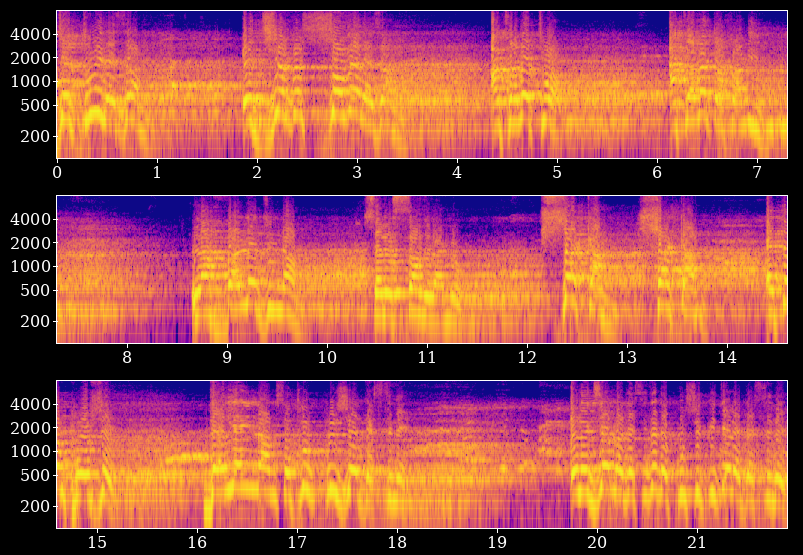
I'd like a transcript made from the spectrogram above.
détruire les âmes. Et Dieu veut sauver les âmes à travers toi, à travers ta famille. La valeur d'une âme, c'est le sang de l'agneau. Chaque âme, chaque âme est un projet. Derrière une âme se trouvent plusieurs destinées. Et le diable a décidé de précipiter les destinées.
